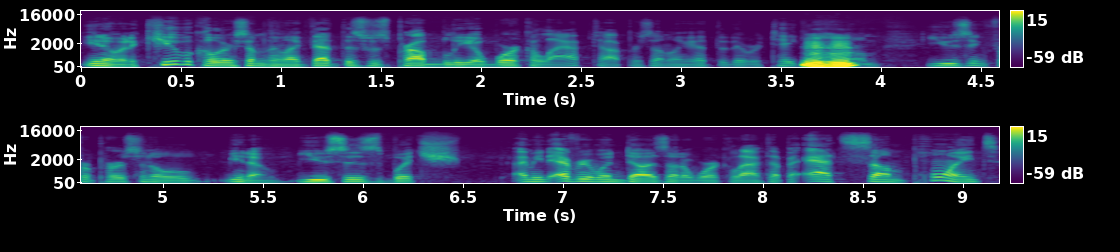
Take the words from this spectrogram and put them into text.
you know in a cubicle or something like that this was probably a work laptop or something like that that they were taking mm-hmm. home using for personal you know uses which i mean everyone does on a work laptop at some point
